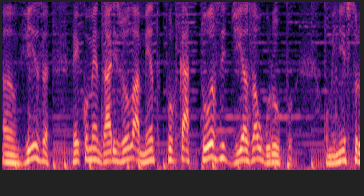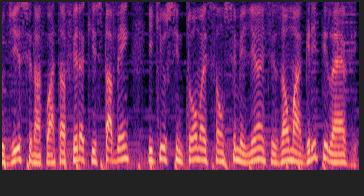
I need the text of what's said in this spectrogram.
a Anvisa, recomendar isolamento por 14 dias ao grupo. O ministro disse na quarta-feira que está bem e que os sintomas são semelhantes a uma gripe leve.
